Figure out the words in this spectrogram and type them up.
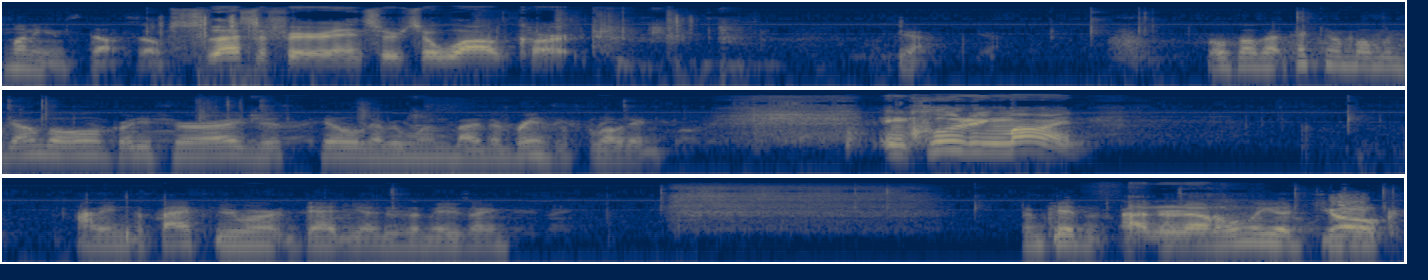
money and stuff. So So that's a fair answer. It's a wild card. yeah. Both all that techno mumbo jumbo, I'm pretty sure I just killed everyone by their brains exploding. Including mine. I mean, the fact you weren't dead yet is amazing. I'm kidding. I don't It's know. only a joke.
